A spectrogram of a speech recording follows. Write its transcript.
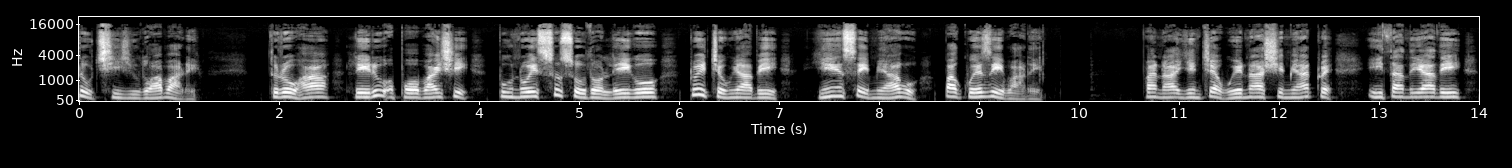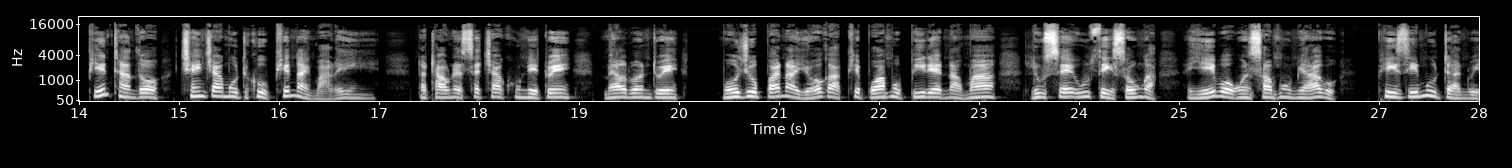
သို့ချီယူသွားပါတယ်။သူတို့ဟာလေထုအပေါ်ပိုင်းရှိ ပူနွေးဆွတ်ဆိုသောလေကို တွေ့ကြုံရပြီးရင်းစိတ်များကိုပောက်ကွဲစေပါတယ်။ဖဏရင်ကျက်ဝေနာရှင်များအတွက်ဤသံတရားသည် ပြင်းထန်သောချင်းချောက်မှုတစ်ခုဖြစ်နိုင်ပါတယ်။2016ခုနှစ်တွင်မဲလ်ဘွန်းတွင်မိုးကြိုပန်းနာယောဂဖြစ်ပွားမှုပြီးတဲ့နောက်မှာလူ၁၀ဦးသေဆုံးကအရေးပေါ်ဝန်ဆောင်မှုများကို ဖြည့်ဆည်းမှုတန်တွေ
